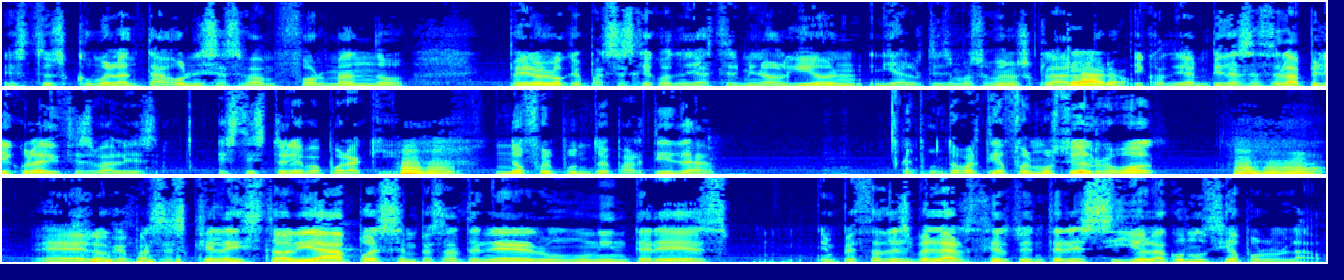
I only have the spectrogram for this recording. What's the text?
esto es como el antagonista se van formando, pero lo que pasa es que cuando ya has terminado el guion ya lo tienes más o menos claro, y cuando ya empiezas a hacer la película dices, vale, esta historia va por aquí. No fue el punto de partida, el punto de partida fue el monstruo del robot. Eh, lo que pasa es que la historia pues empezó a tener un, interés, empezó a desvelar cierto interés si yo la conducía por un lado.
